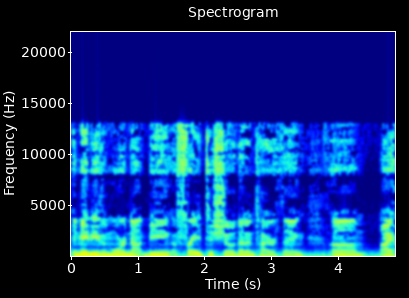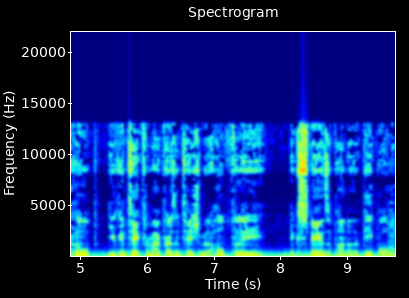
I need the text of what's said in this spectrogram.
and maybe even more not being afraid to show that entire thing, um, I hope you can take from my presentation, but it hopefully expands upon other people.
